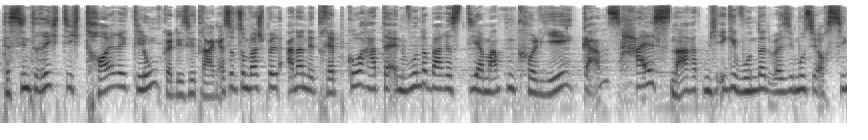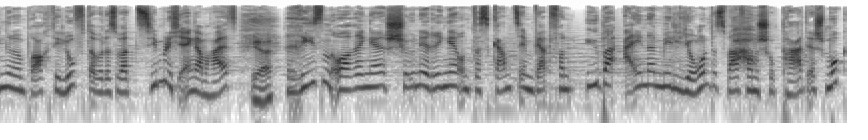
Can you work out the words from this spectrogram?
das sind richtig teure Klunker, die sie tragen. Also zum Beispiel Anna Netrebko hatte ein wunderbares Diamantenkollier, ganz halsnah nah, hat mich eh gewundert, weil sie muss ja auch singen und braucht die Luft, aber das war ziemlich eng am Hals. Ja. Riesenohrringe, schöne Ringe und das Ganze im Wert von über einer Million. Das war von Chopin der Schmuck.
